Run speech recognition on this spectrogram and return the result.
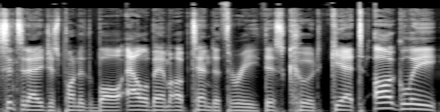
Cincinnati just punted the ball. Alabama up 10 to 3. This could get ugly.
